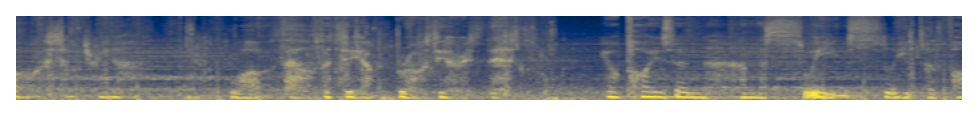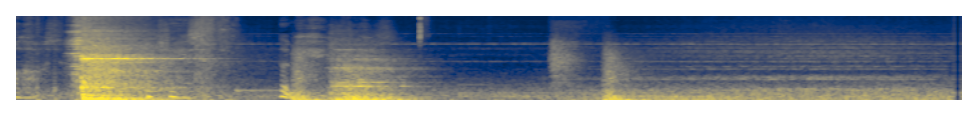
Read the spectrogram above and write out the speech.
Oh, Centrina, what velvety ambrosia is this? Your poison and the sweet sleep that follows. Oh, please, let me.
